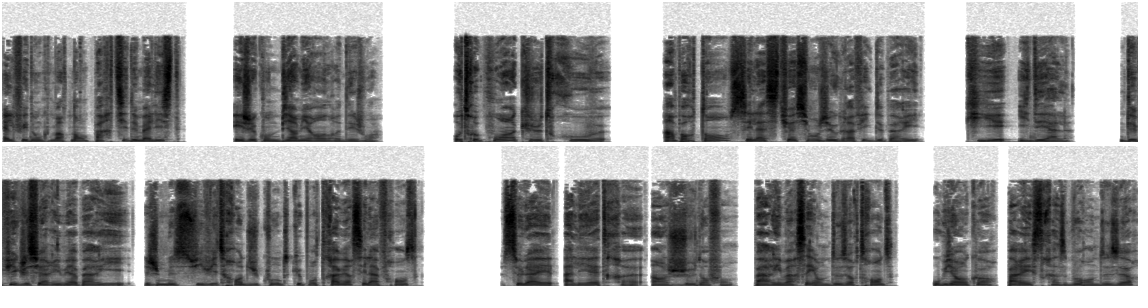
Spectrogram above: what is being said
Elle fait donc maintenant partie de ma liste et je compte bien m'y rendre dès juin. Autre point que je trouve important, c'est la situation géographique de Paris, qui est idéale. Depuis que je suis arrivée à Paris, je me suis vite rendu compte que pour traverser la France, cela allait être euh, un jeu d'enfant. Paris-Marseille en 2h30, ou bien encore Paris-Strasbourg en 2 heures.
